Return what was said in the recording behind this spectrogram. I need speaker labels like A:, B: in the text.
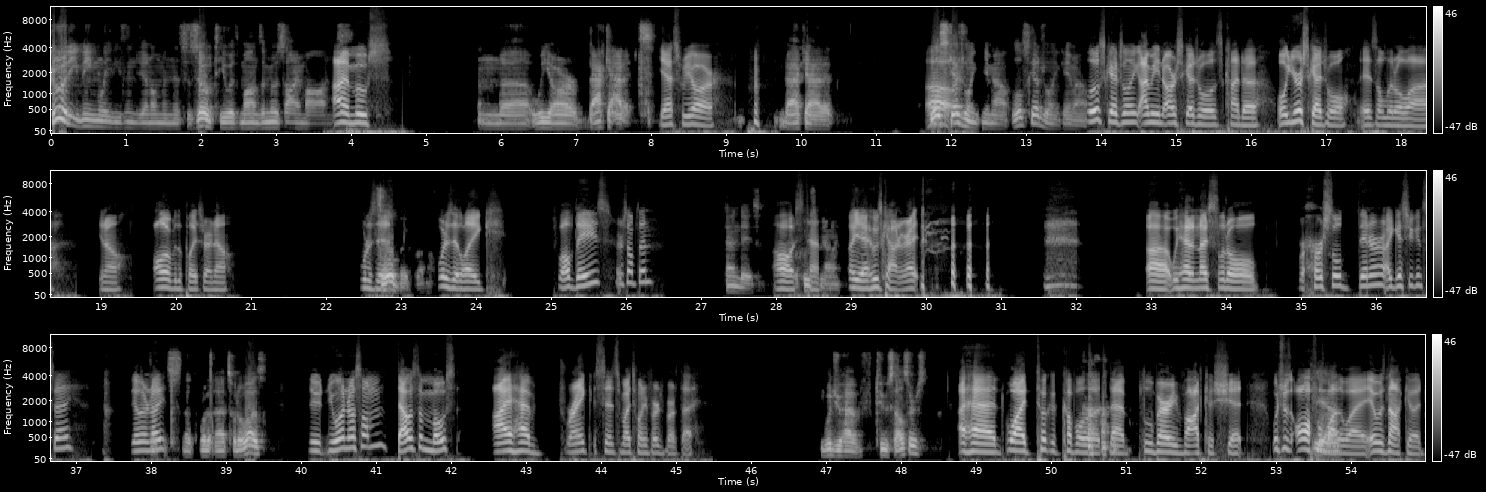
A: Good evening, ladies and gentlemen. This is Oti with Mons and Moose. I'm Mons.
B: I'm Moose.
A: And uh, we are back at it.
B: Yes, we are.
A: Back at it. A little
B: Uh,
A: scheduling came out. A little scheduling came out.
B: little scheduling. I mean, our schedule is kind of well. Your schedule is a little, uh, you know, all over the place right now. What is
A: It's a
B: it?
A: little bit, bro.
B: What is it like? Twelve days or something?
A: Ten days.
B: Oh, it's
A: Who's
B: ten.
A: counting?
B: Oh yeah, who's counting, right? uh, we had a nice little rehearsal dinner, I guess you can say, the other night.
A: That's, that's what. That's what it was.
B: Dude, you want to know something? That was the most I have drank since my 21st birthday.
A: Would you have two seltzers?
B: I had, well, I took a couple of that blueberry vodka shit, which was awful, by the way. It was not good.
